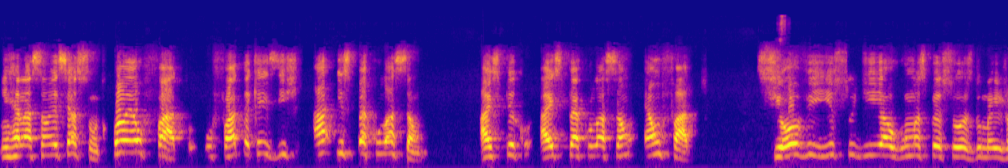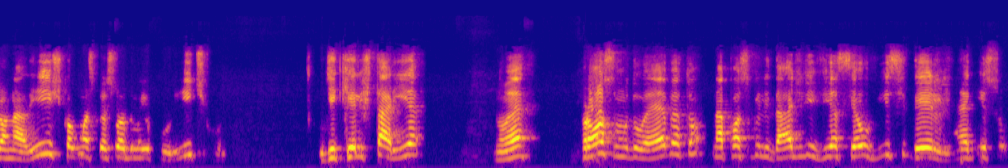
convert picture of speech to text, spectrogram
em relação a esse assunto. Qual é o fato? O fato é que existe a especulação. A, a especulação é um fato. Se houve isso de algumas pessoas do meio jornalístico, algumas pessoas do meio político, de que ele estaria, não é, próximo do Everton, na possibilidade de vir a ser o vice dele. Né? Isso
